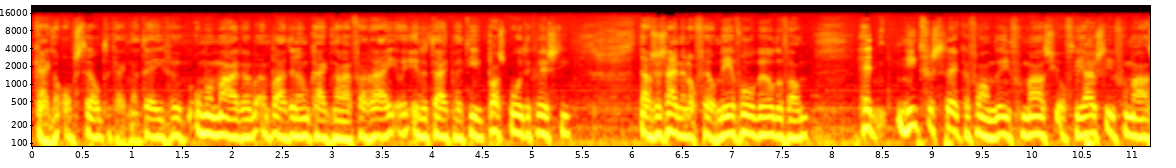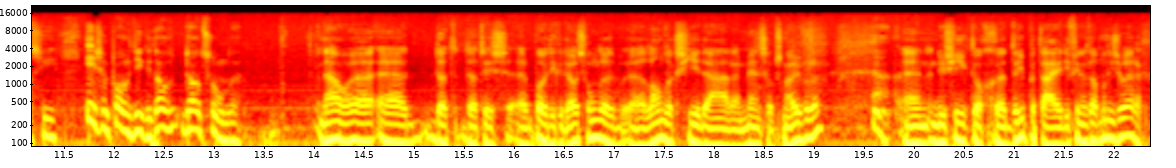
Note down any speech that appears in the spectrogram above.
Kijk naar Opstelten, kijk naar Teven. Om er maar een paar te noemen, kijk naar Van Rij in de tijd met die paspoortenkwestie. Nou, zo zijn er nog veel meer voorbeelden van. Het niet verstrekken van de informatie of de juiste informatie is een politieke doodzonde. Nou, uh, uh, dat, dat is een politieke doodzonde. Uh, landelijk zie je daar mensen op sneuvelen. Ja. En nu zie ik toch drie partijen die vinden het allemaal niet zo erg.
